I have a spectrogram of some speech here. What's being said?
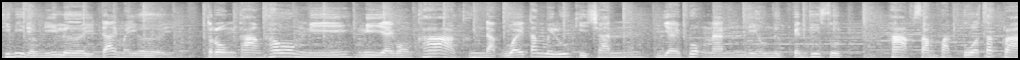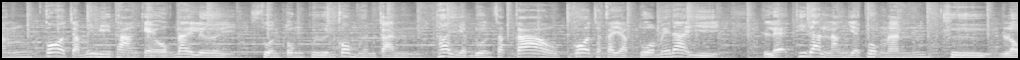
ที่นี่เดี๋ยวนี้เลยได้ไหมเอ่ย ตรงทางเข้าห้องนี้มีใยของข้าขึงดักไว้ตั้งไม่รู้กี่ชั้นใยพวกนั้นเหนียวหนึบเป็นที่สุด หากสัมผัสตัวสักครั้ง ก็จะไม่มีทางแกะออกได้เลย ส่วนตรงพื้นก็เหมือนกัน ถ้าเหยียบโดนสักก้าวก็จะขยับตัวไม่ได้อีก และที่ด้านหลังใยพวกนั้น คือเหล่า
